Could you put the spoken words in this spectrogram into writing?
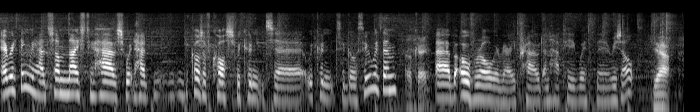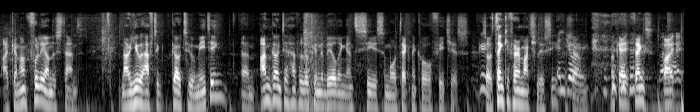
everything. We had some nice to haves. We had because of cost we couldn't uh, we couldn't go through with them. Okay. Uh, but overall, we're very proud and happy with the result. Yeah, I can fully understand. Now you have to go to a meeting. Um, I'm going to have a look in the building and see some more technical features. Good. So thank you very much, Lucy, Enjoy. for showing. Okay, thanks. Bye.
